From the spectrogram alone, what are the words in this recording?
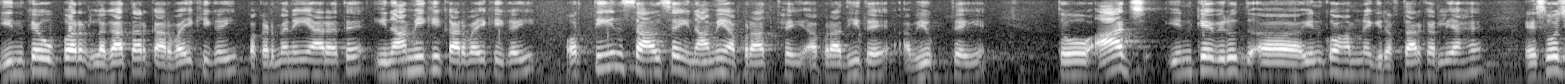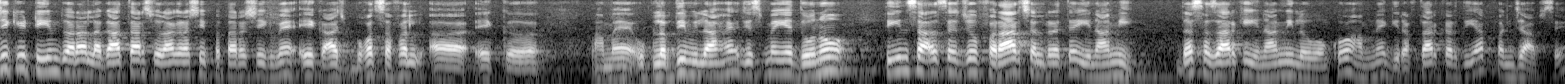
इनके ऊपर लगातार कार्रवाई की गई, पकड़ में नहीं आ रहे थे। इनामी की कार्रवाई की गई और तीन साल से इनामी अपराध थे, अपराधी थे, अभियुक्त थे ये। तो आज इनके विरुद्ध इनको हमने गिरफ़्तार कर लिया है। एसओजी की टीम द्वारा लगातार सुराग राशि, पता राशि में एक आज बहुत सफल एक हमें उपलब्धि मिला है, जिसमें ये दोनों तीन साल से जो फरार चल रहे थे, इनामी, दस हज़ार के इनामी लोगों को हमने गिरफ़्तार कर दिया पंजाब से।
